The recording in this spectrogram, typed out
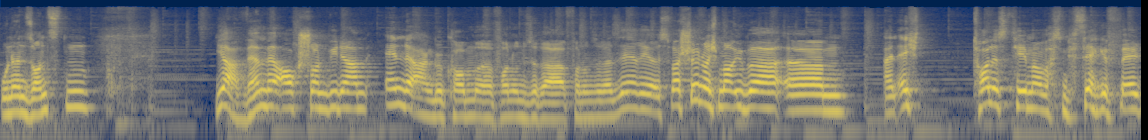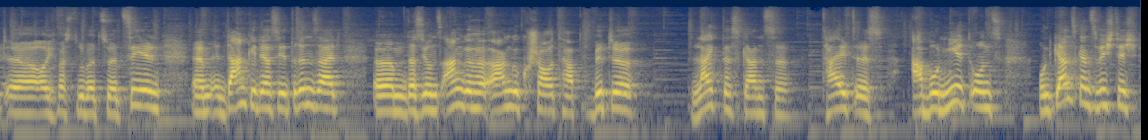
Und ansonsten ja, wären wir auch schon wieder am Ende angekommen äh, von, unserer, von unserer Serie. Es war schön, euch mal über ähm, ein echt tolles Thema, was mir sehr gefällt, äh, euch was darüber zu erzählen. Ähm, danke, dass ihr drin seid, ähm, dass ihr uns angeschaut habt. Bitte liked das Ganze, teilt es, abonniert uns. Und ganz, ganz wichtig,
